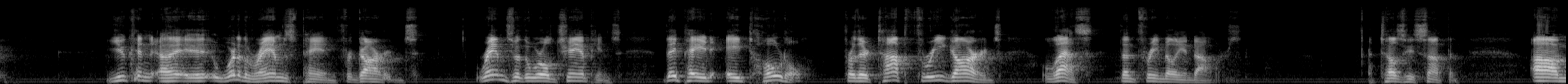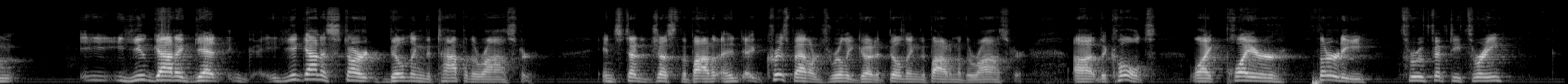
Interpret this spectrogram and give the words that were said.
You can, uh, what are the Rams paying for guards? Rams are the world champions. They paid a total for their top three guards less than $3 million. It tells you something. Um, you gotta get, you gotta start building the top of the roster instead of just the bottom. Chris Ballard's really good at building the bottom of the roster. Uh, the Colts, like player 30 through 53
